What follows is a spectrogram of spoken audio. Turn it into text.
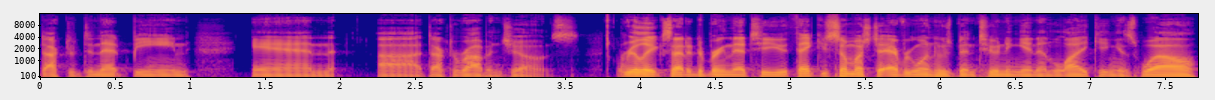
Dr. Danette Bean and uh, Dr. Robin Jones. Really excited to bring that to you. Thank you so much to everyone who's been tuning in and liking as well.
